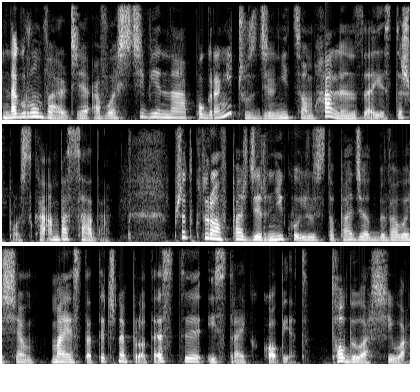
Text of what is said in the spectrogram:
Na Grunwaldzie, a właściwie na pograniczu z dzielnicą Hallense jest też polska ambasada, przed którą w październiku i listopadzie odbywały się majestatyczne protesty i strajk kobiet. To była siła.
